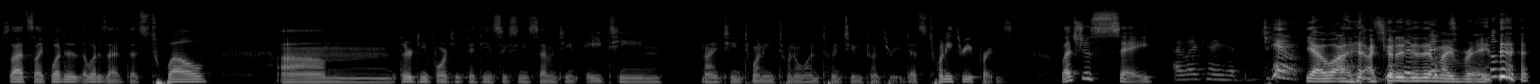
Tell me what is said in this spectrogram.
so that's like what is what is that that's 12 um 13 14 15 16 17 18 19 20 21 22 23 that's 23 prints let's just say I like how you had to count. yeah, well, I, I could have did it in my brain. but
